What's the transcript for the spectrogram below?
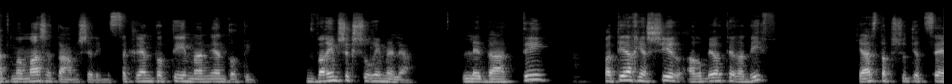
את ממש הטעם שלי, מסקרנת אותי, מעניינת אותי. דברים שקשורים אליה. לדעתי, פתיח ישיר הרבה יותר עדיף, כי אז אתה פשוט יוצא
